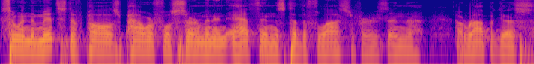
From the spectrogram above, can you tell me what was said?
So, in the midst of Paul's powerful sermon in Athens to the philosophers and the Areopagus,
